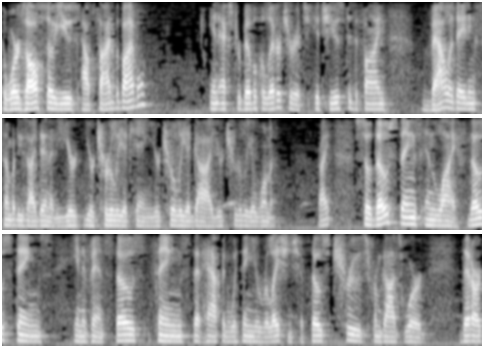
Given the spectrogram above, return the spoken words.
The word's also used outside of the Bible. In extra biblical literature, it's, it's used to define validating somebody's identity. You're, you're truly a king. You're truly a guy. You're truly a woman, right? So those things in life, those things in events, those things that happen within your relationship, those truths from God's Word that are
